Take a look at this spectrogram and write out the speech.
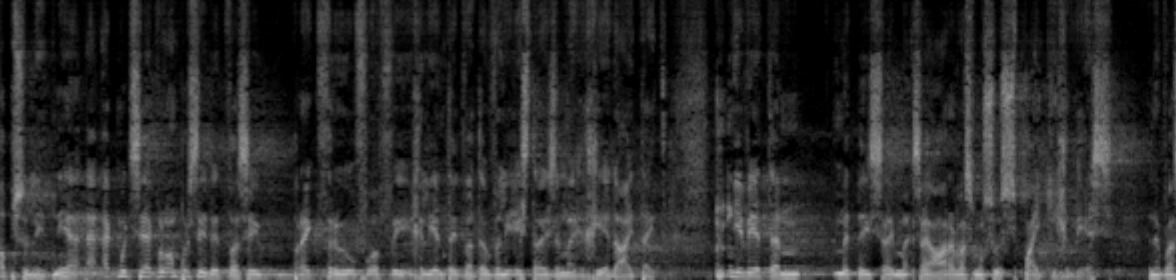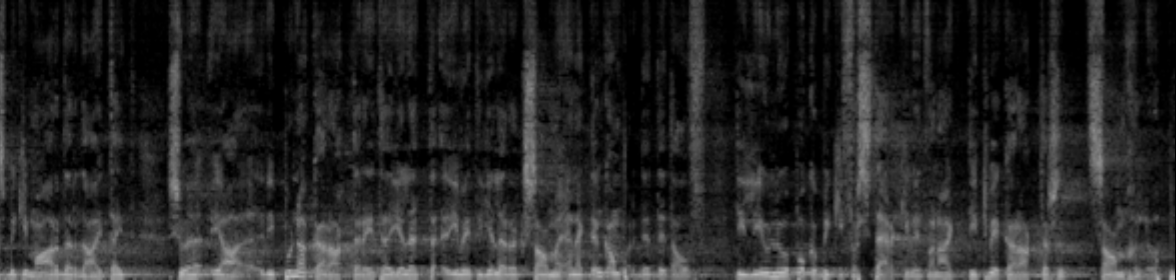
Absoluut. Nee, ek, ek moet sê ek wil amper sê dit was 'n breakthrough of of 'n geleentheid wat ou Willie Estreys in my gegee het daai tyd. Jy weet, um, met die, sy sy hare was mos so spytjie geweest en ek was bietjie maarder daai tyd. So ja, die Puna karakter het 'n hele jy weet 'n hele ruk saam en ek dink amper dit het half die leeu loop ook 'n bietjie versterk, jy weet, want daai die twee karakters het saamgeloop.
